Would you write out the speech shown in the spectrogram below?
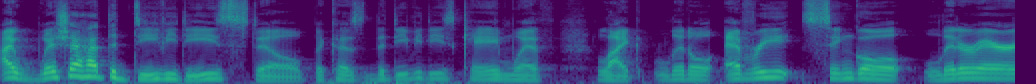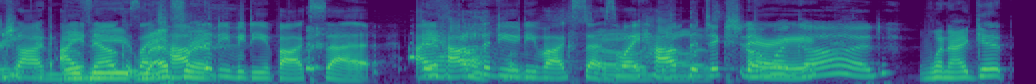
I wish I had the DVDs still because the DVDs came with like little every single literary Shock. and I know movie because I have the DVD box set. I have the DVD box set, so, so I have the dictionary. Oh my god. when I get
